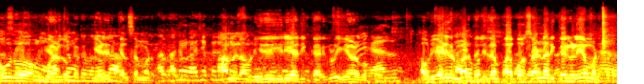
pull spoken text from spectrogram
ಅವರು ಹೇಳ್ಬೇಕು ಹೇಳಿದ ಕೆಲಸ ಮಾಡ್ತಾರೆ. ಆಮೇಲೆ ಅವ್ರು ಹಿರಿಯ ಹಿರಿಯ ಅಧಿಕಾರಿಗಳು ಹೇಳ್ಬೇಕು. ಅವ್ರು ಹೇಳಿದ್ರು ಮಾಡ್ತಾರೆ. ಇದನ್ನು ಪಾಪ ಸಣ್ಣ ಅಧಿಕಾರಿಗಳು ಏನು ಮಾಡ್ತಾರೆ?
